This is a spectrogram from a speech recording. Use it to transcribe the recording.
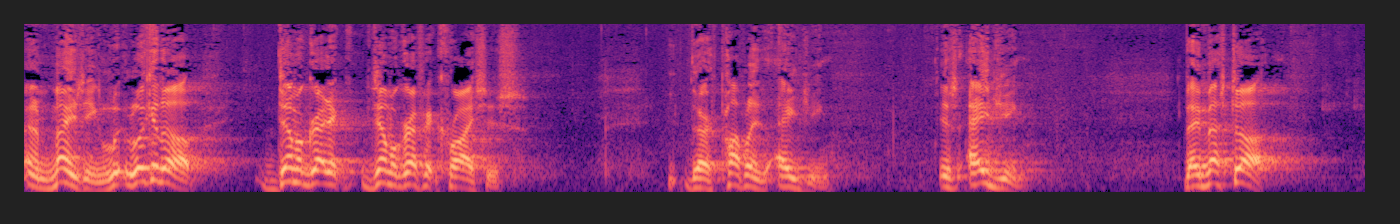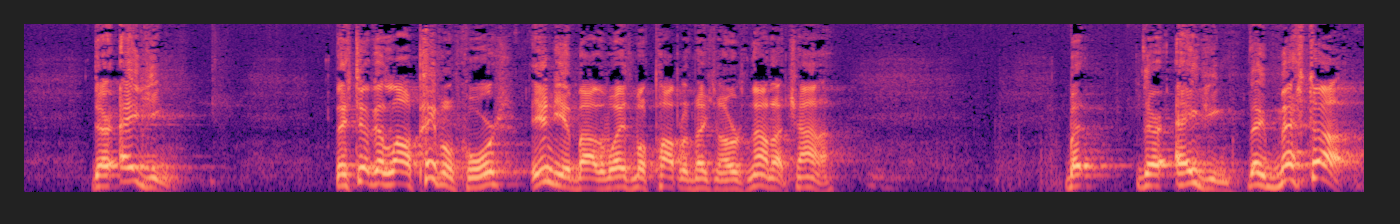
an amazing, look it up, demographic, demographic crisis. Their population is aging. It's aging. They messed up. They're aging. They still got a lot of people, of course. India, by the way, is the most populous nation on earth now, not China. But they're aging. They messed up.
